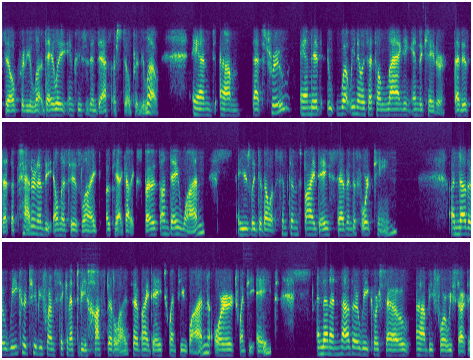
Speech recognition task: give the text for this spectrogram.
still pretty low. Daily increases in death are still pretty low. And um, that's true. And it, what we know is that's a lagging indicator. That is that the pattern of the illness is like, okay, I got exposed on day one. I usually develop symptoms by day seven to 14. Another week or two before I'm sick enough to be hospitalized, so by day 21 or 28 and then another week or so uh, before we start to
